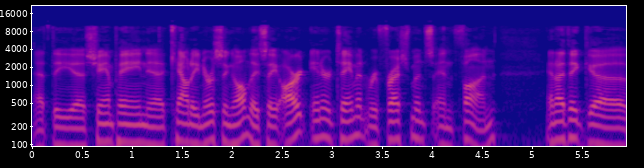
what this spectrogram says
at the uh, Champaign uh, County Nursing Home. They say art, entertainment, refreshments, and fun. And I think uh,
